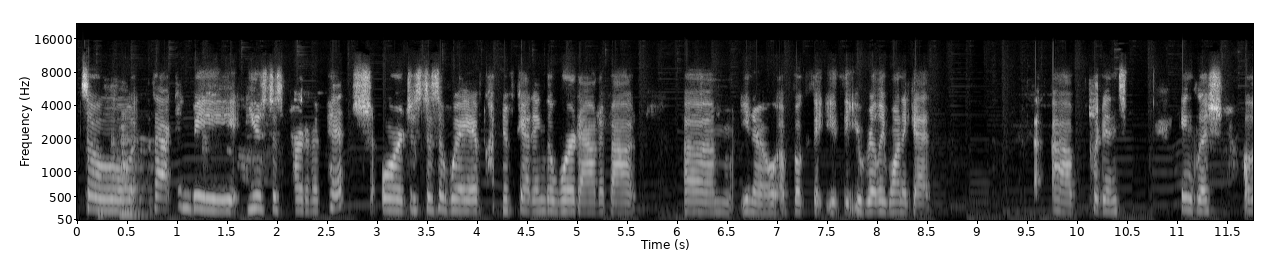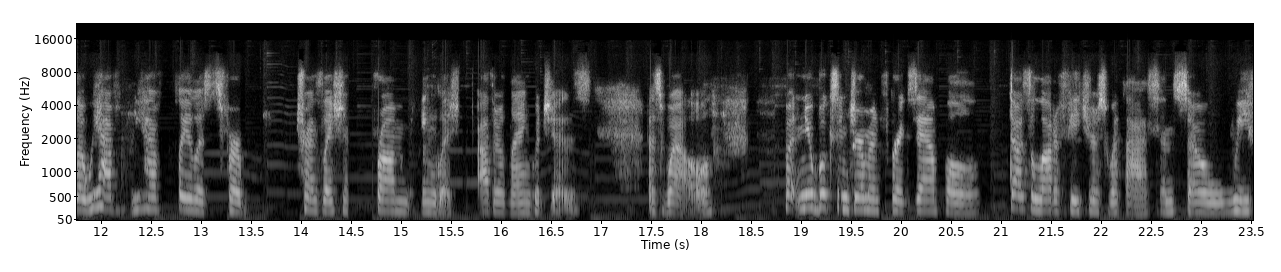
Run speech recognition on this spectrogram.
So that can be used as part of a pitch or just as a way of kind of getting the word out about, um, you know, a book that you that you really want to get uh, put into English. Although we have we have playlists for translation from English, other languages, as well. But new books in German, for example, does a lot of features with us. And so we,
